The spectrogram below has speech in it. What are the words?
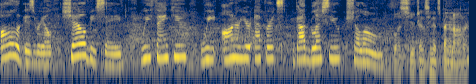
all of Israel shall be saved. We thank you. We honor your efforts. God bless you. Shalom. Bless you, Jensine. It's been an honor.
